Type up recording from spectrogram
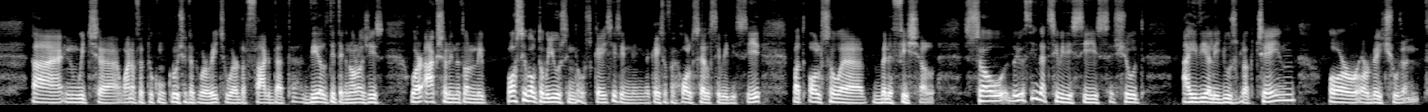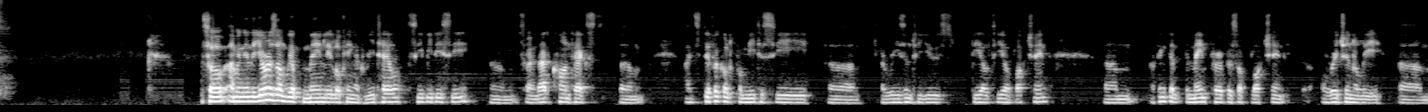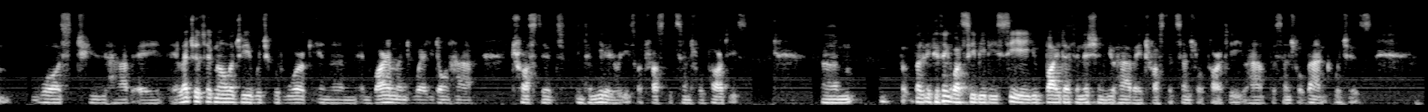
uh, in which uh, one of the two conclusions that were reached were the fact that uh, DLT technologies were actually not only possible to be used in those cases, in, in the case of a wholesale CBDC, but also uh, beneficial. So, do you think that CBDCs should ideally use blockchain or, or they shouldn't? So, I mean, in the Eurozone, we are mainly looking at retail CBDC. Um, so, in that context, um, it's difficult for me to see uh, a reason to use DLT or blockchain. Um, I think that the main purpose of blockchain originally um, was to have a, a, ledger technology which would work in an environment where you don't have trusted intermediaries or trusted central parties. Um, but, but if you think about CBDC, you by definition you have a trusted central party. You have the central bank, which is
